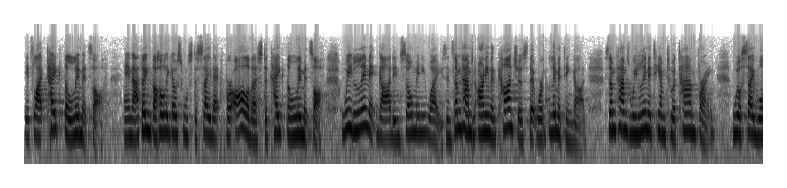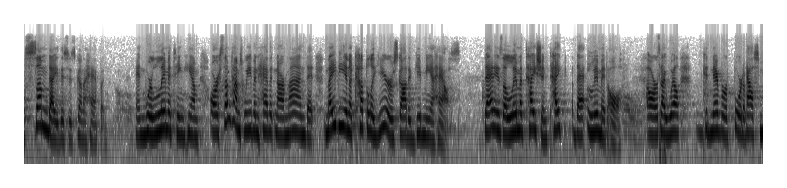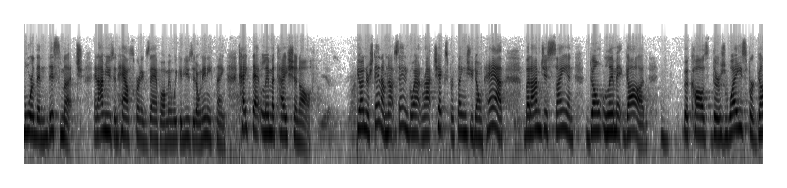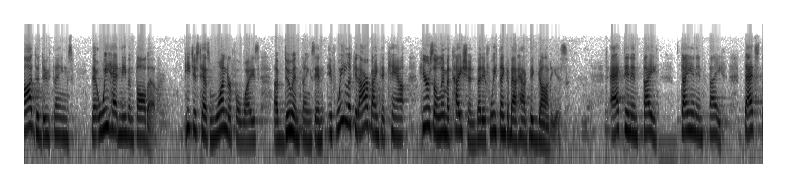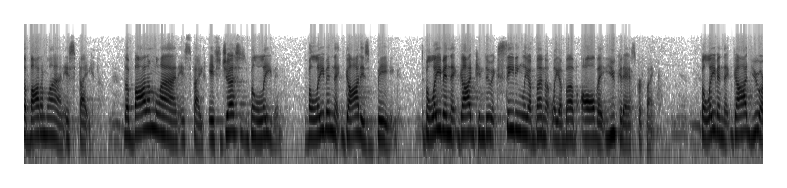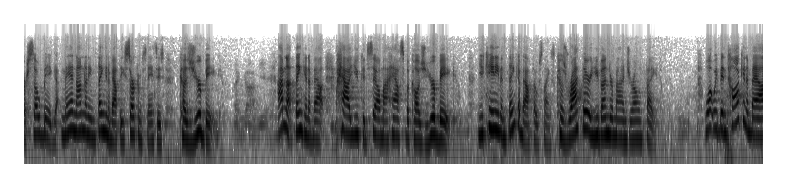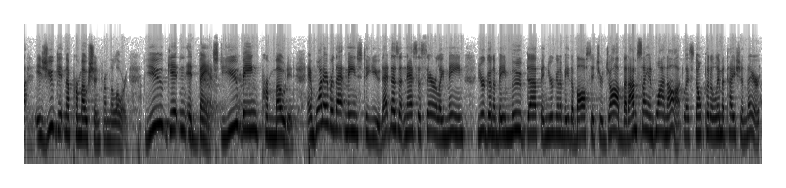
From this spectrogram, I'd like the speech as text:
It's like take the limits off. And I think the Holy Ghost wants to say that for all of us to take the limits off. We limit God in so many ways, and sometimes aren't even conscious that we're limiting God. Sometimes we limit Him to a time frame. We'll say, well, someday this is going to happen. And we're limiting Him. Or sometimes we even have it in our mind that maybe in a couple of years God would give me a house. That is a limitation. Take that limit off or say, well, could never afford a house more than this much. And I'm using house for an example. I mean, we could use it on anything. Take that limitation off. Yes. You understand? I'm not saying go out and write checks for things you don't have, but I'm just saying don't limit God because there's ways for God to do things that we hadn't even thought of. He just has wonderful ways of doing things. And if we look at our bank account, here's a limitation, but if we think about how big God is, acting in faith, staying in faith. That's the bottom line is faith. The bottom line is faith. It's just believing. Believing that God is big. Believing that God can do exceedingly abundantly above all that you could ask or think. Believing that God, you are so big. Man, I'm not even thinking about these circumstances because you're big. I'm not thinking about how you could sell my house because you're big. You can't even think about those things because right there you've undermined your own faith. What we've been talking about is you getting a promotion from the Lord, you getting advanced, you being promoted, and whatever that means to you. That doesn't necessarily mean you're going to be moved up and you're going to be the boss at your job, but I'm saying why not? Let's don't put a limitation there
